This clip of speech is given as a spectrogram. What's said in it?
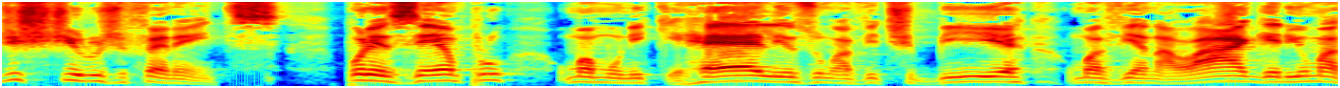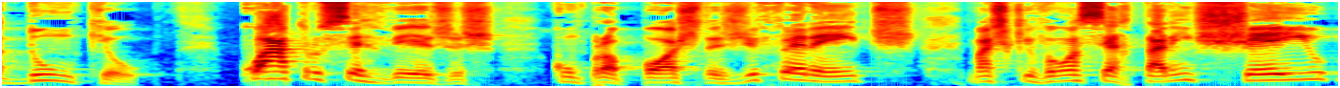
de estilos diferentes. Por exemplo, uma Munique Helles, uma Witbier, uma Viena Lager e uma Dunkel. Quatro cervejas com propostas diferentes, mas que vão acertar em cheio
